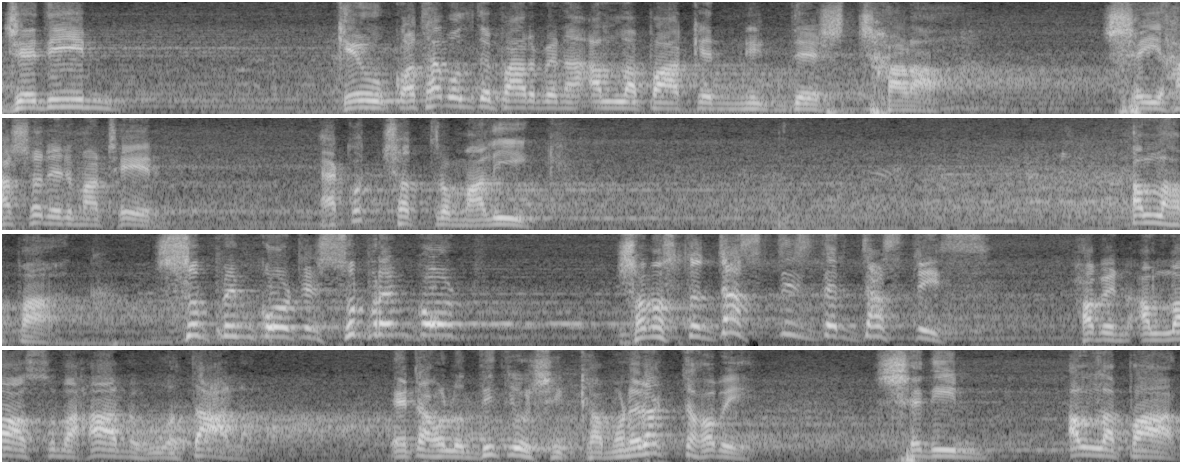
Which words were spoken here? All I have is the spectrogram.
যেদিন কেউ কথা বলতে পারবে না আল্লাহ পাকের নির্দেশ ছাড়া। সেই হাসনের মাঠের একচ্ছত্র মালিক আল্লাহ পাক। সুপ্রিম কোর্টের সুপ্রিম কোর্ট সমস্ত জাস্টিসদের জাস্টিস হবেন আল্লাহ সুবাহান হুয়া তালা এটা হলো দ্বিতীয় শিক্ষা, মনে রাখতে হবে, সেদিন আল্লাহ পাক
